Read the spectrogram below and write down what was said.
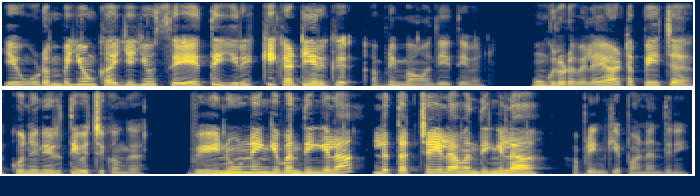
என் உடம்பையும் கையையும் சேர்த்து இறுக்கி கட்டியிருக்கு அப்படின்பா வந்தியத்தேவன். உங்களோட விளையாட்ட பேச்ச கொஞ்சம் நிறுத்தி வச்சுக்கோங்க. வேணும்னு இங்க வந்தீங்களா? இல்லை தற்செயலா வந்தீங்களா? அப்படின்னு கேட்பா நந்தினி.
